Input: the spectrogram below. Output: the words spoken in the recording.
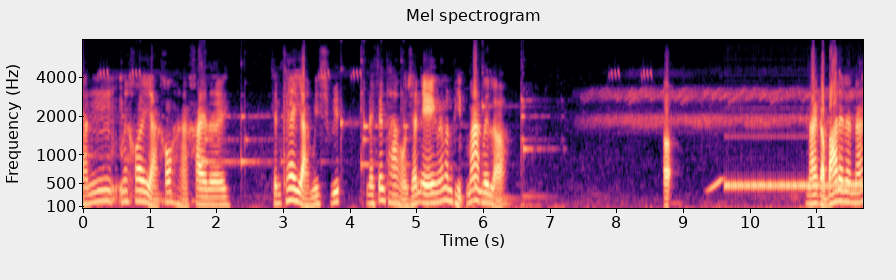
ฉันไม่ค่อยอยากเข้าหาใครเลย ฉันแค่อยากมีชีวิตในเส้นทางของฉันเองแล้วมันผิดมากเลยเหรอ เออนายกลับบ้านได้แล้วนะ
